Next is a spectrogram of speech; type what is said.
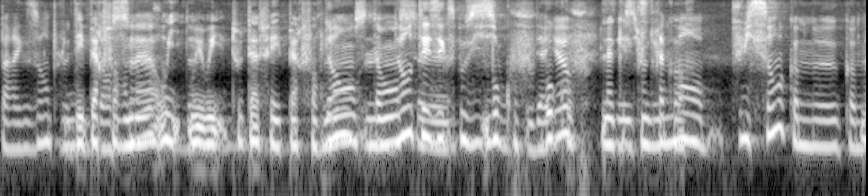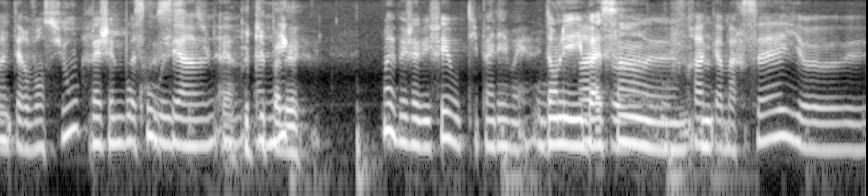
par exemple, des performeurs. danseurs Oui, de- oui, oui, tout à fait. dans, Performance, danse. dans tes euh, expositions. Beaucoup, d'ailleurs, beaucoup. La question du corps. Puissant comme, euh, comme Mm. intervention. Bah, J'aime Parce beaucoup. que oui, c'est un- Petit un palais. Ouais, bah, j'avais fait au Petit Palais, ouais. au dans les Frac, bassins. euh, euh, au Frac mm, à Marseille, euh,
